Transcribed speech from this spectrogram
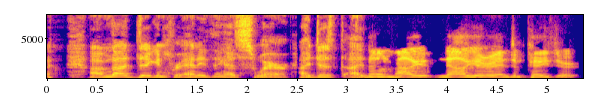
I'm not digging for anything, I swear. I just, I, No, now you now you're into pay dirt.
